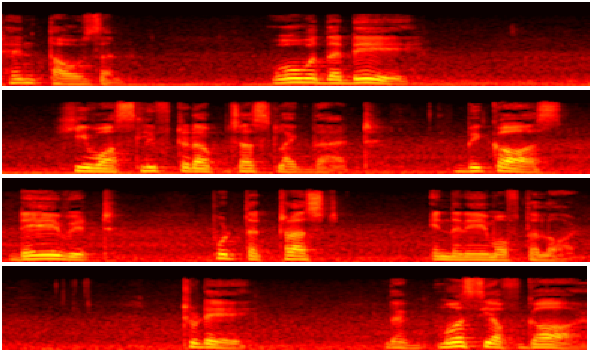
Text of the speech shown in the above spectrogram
ten thousand. Over the day, he was lifted up just like that because David put the trust in the name of the Lord. Today, the mercy of God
